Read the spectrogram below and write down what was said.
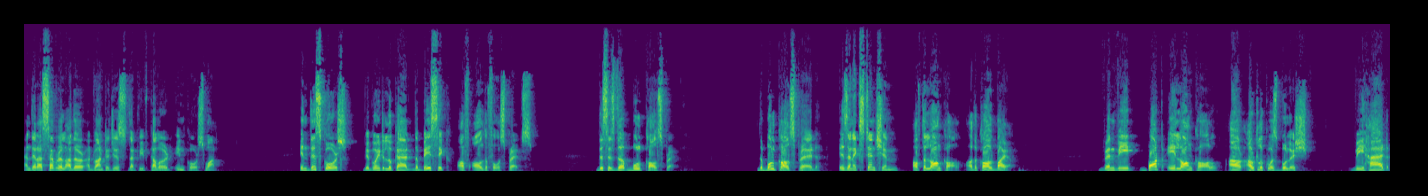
and there are several other advantages that we've covered in course 1. In this course, we're going to look at the basic of all the four spreads. This is the bull call spread. The bull call spread is an extension of the long call or the call buyer. When we bought a long call, our outlook was bullish. We had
